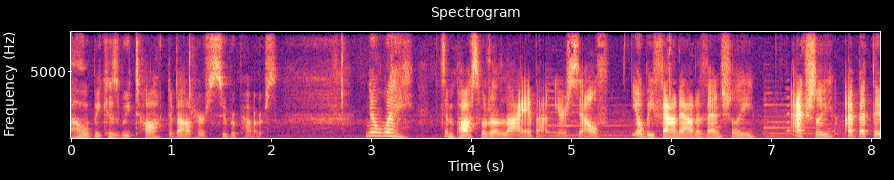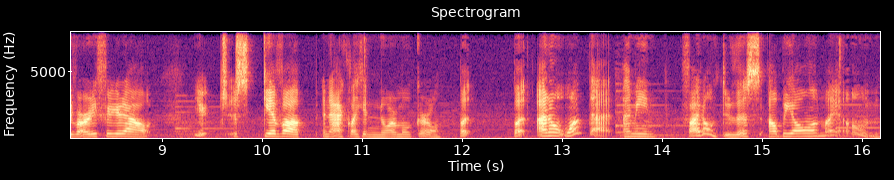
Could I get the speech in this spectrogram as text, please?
Oh, because we talked about her superpowers. No way. It's impossible to lie about yourself. You'll be found out eventually. Actually, I bet they've already figured out. You just give up and act like a normal girl. But, but I don't want that. I mean, if I don't do this, I'll be all on my own.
